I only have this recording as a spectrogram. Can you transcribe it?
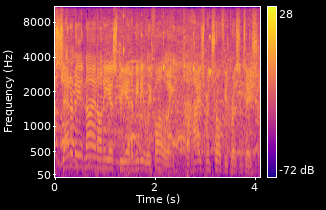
Saturday at 9 on ESPN, immediately following the Heisman Trophy presentation.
